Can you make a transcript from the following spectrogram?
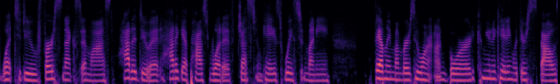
what to do first, next, and last, how to do it, how to get past what if, just in case, wasted money, family members who aren't on board, communicating with your spouse,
